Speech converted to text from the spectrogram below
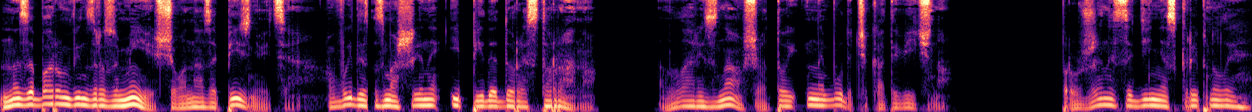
Незабаром він зрозуміє, що вона запізнюється, вийде з машини і піде до ресторану. Ларі знав, що той не буде чекати вічно. Пружини сидіння скрипнули,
